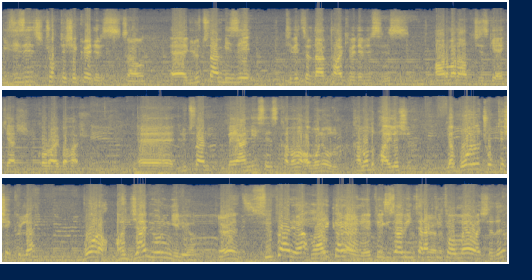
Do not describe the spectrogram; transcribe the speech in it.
bizi izlediğiniz için çok teşekkür ederiz. Sağ olun. Ee, lütfen bizi Twitter'dan takip edebilirsiniz. Arman alt çizgi Eker, Koray Bahar. Ee, lütfen beğendiyseniz kanala abone olun. Kanalı paylaşın. Ya bu arada çok teşekkürler. Bu ara acayip yorum geliyor. Evet. Süper ya, harika Çok- yani. evet, Epey güzel bir kesinlikle interaktivite olmaya başladı.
